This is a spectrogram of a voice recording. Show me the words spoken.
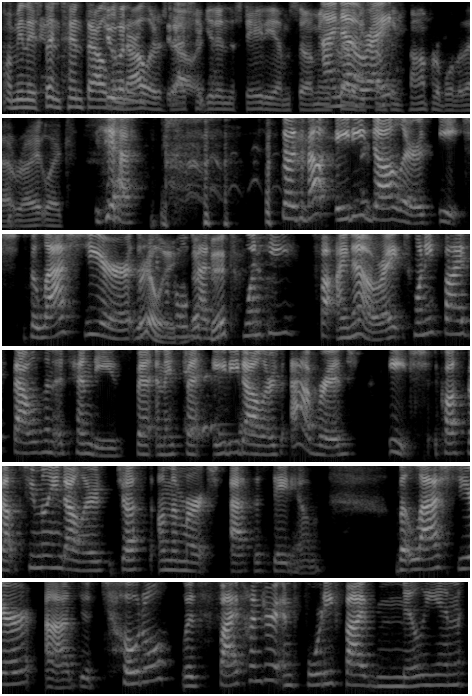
I mean, they spend ten thousand dollars to actually get in the stadium. So I mean, it's I know, right? Something comparable to that, right? Like, yeah. so it's about eighty dollars each. So last year, the really? Super Bowl That's had it? twenty. I know, right? Twenty five thousand attendees spent, and they spent eighty dollars average each. It costs about two million dollars just on the merch at the stadium. But last year, uh, the total was $545 million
